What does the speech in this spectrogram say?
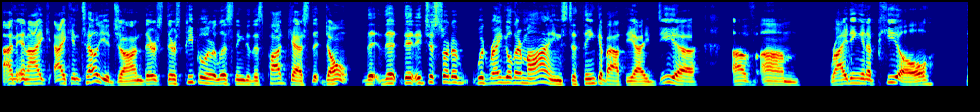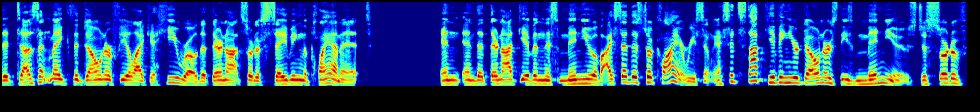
I mean, I I can tell you, Jon, there's there's people who are listening to this podcast that don't that, that, that it just sort of would wrangle their minds to think about the idea of um, writing an appeal that doesn't make the donor feel like a hero, that they're not sort of saving the planet, and and that they're not given this menu of. I said this to a client recently. I said, stop giving your donors these menus. Just sort of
